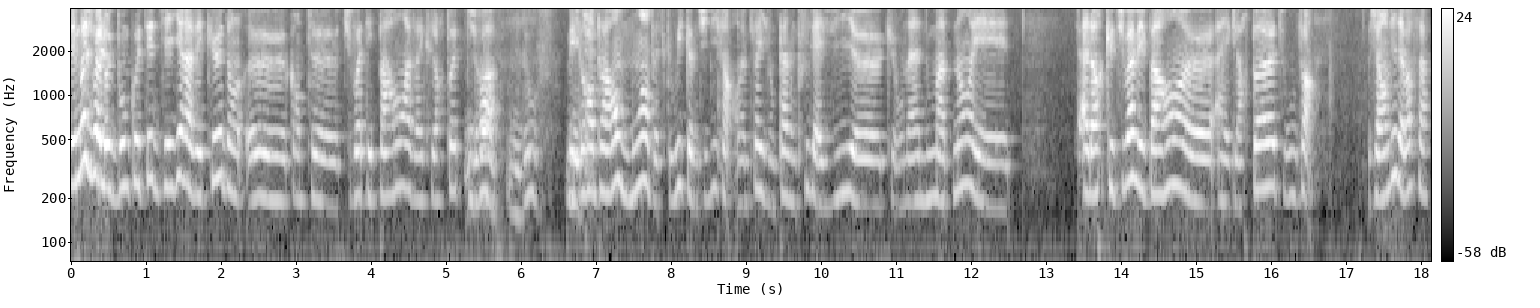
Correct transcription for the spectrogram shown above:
mais moi, je vois le bon côté de vieillir avec eux dans, euh, quand euh, tu vois tes parents avec leurs potes. Tu Grave, mais de ouf. Mes grands-parents, moins, parce que oui, comme tu dis, en même temps, ils ont pas non plus la vie euh, qu'on a nous maintenant. et Alors que tu vois, mes parents avec leurs potes, ou enfin, j'ai envie d'avoir ça.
